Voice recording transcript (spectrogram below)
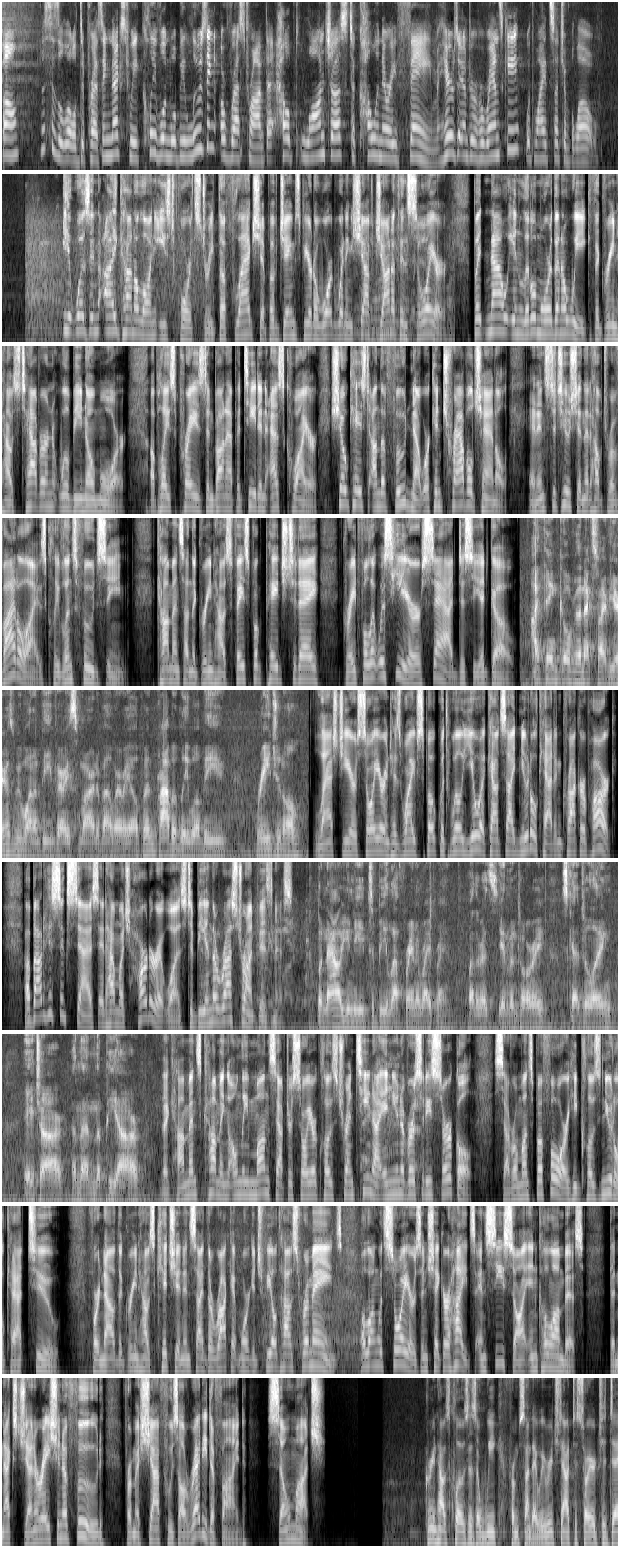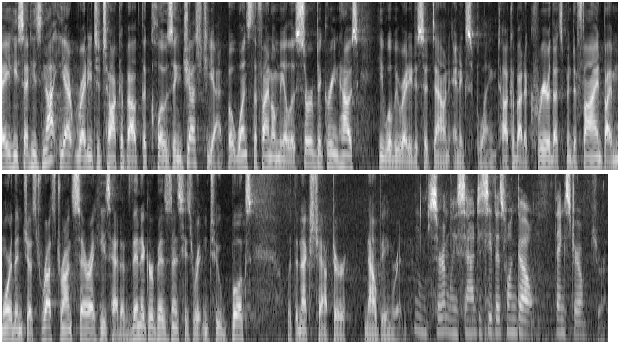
Well, this is a little depressing. Next week, Cleveland will be losing a restaurant that helped launch us to culinary fame. Here's Andrew Horansky with why it's such a blow. It was an icon along East 4th Street, the flagship of James Beard award winning chef Jonathon Sawyer. But now, in little more than a week, the Greenhouse Tavern will be no more. A place praised in Bon Appetit and Esquire, showcased on the Food Network and Travel Channel, an institution that helped revitalize Cleveland's food scene. Comments on the Greenhouse Facebook page today grateful it was here, sad to see it go. I think over the next five years, we want to be very smart about where we open. Probably will be regional. Last year, Sawyer and his wife spoke with Will Ujek outside Noodle Cat in Crocker Park about his success and how much harder it was to be in the restaurant business. But now you need to be left brain and right brain, whether it's inventory, scheduling, HR, and then the PR. The comments coming only months after Sawyer closed Trentina in University Circle. Several months before, he'd closed Noodle Cat too. For now, the greenhouse kitchen inside the Rocket Mortgage Fieldhouse remains, along with Sawyer's in Shaker Heights and Seesaw in Columbus. The next generation of food from a chef who's already defined so much. Greenhouse closes a week from Sunday. We reached out to Sawyer today. He said he's not yet ready to talk about the closing just yet, but once the final meal is served at Greenhouse, he will be ready to sit down and explain. Talk about a career that's been defined by more than just restaurants. Sarah, he's had a vinegar business. He's written two books with the next chapter now being written. Mm, certainly sad to see this one go. Thanks, Drew. Sure.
